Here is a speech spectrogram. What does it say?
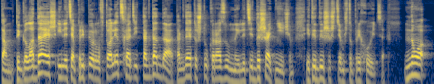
там ты голодаешь или тебя приперло в туалет сходить, тогда да, тогда эта штука разумная, или тебе дышать нечем, и ты дышишь тем, что приходится. Но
